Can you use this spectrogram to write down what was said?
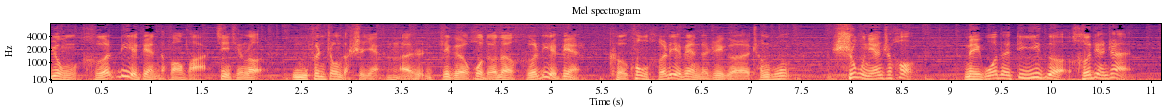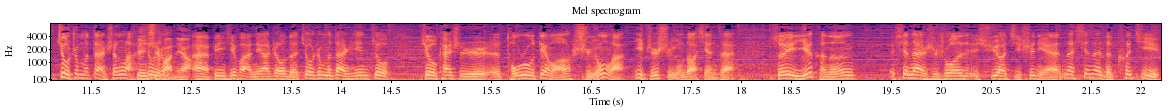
用核裂变的方法进行了五分钟的实验，呃，这个获得了核裂变可控核裂变的这个成功。十五年之后，美国的第一个核电站就这么诞生了。宾夕法尼亚，哎，宾夕法尼亚州的就这么诞生，就就开始投入电网使用了，一直使用到现在。所以也可能现在是说需要几十年。那现在的科技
